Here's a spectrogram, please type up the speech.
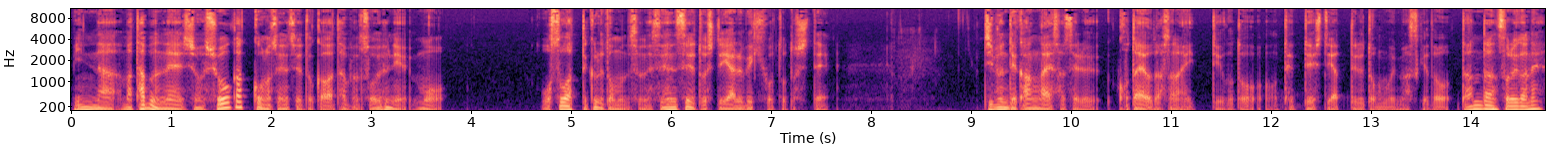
みんな、まあ多分ね、小学校の先生とかは多分そういう風にもう教わってくると思うんですよね。先生としてやるべきこととして。自分で考えさせる答えを出さないっていうことを徹底してやってると思いますけど、だんだんそれがね、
